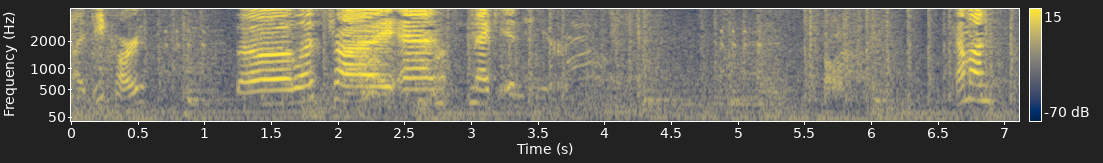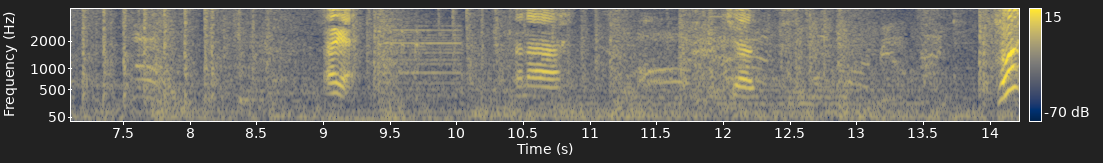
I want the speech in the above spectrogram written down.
ID card. So let's try and sneak into here. Come on. Okay. I'm gonna just. Huh?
